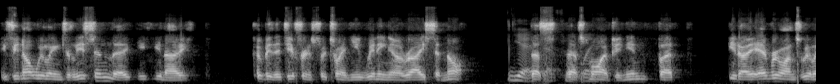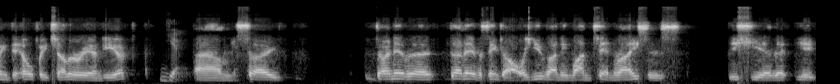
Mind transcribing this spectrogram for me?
if you're not willing to listen, that you know could be the difference between you winning a race and not. Yeah, That's definitely. that's my opinion. But you know, everyone's willing to help each other around here. Yeah, Um, so don't ever don't ever think, oh, well, you've only won ten races this year that you,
